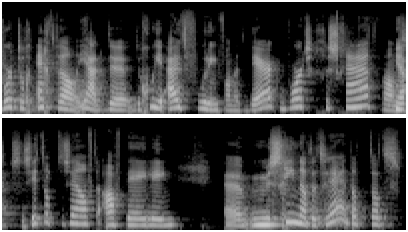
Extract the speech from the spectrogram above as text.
wordt toch echt wel ja, de, de goede uitvoering van het werk wordt geschaad. Want ja. ze zitten op dezelfde afdeling. Uh, misschien dat het, hè, dat, dat,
